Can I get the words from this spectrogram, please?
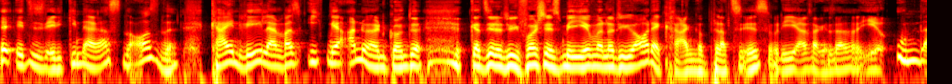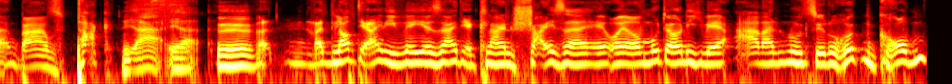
Ist, die Kinder rasten aus, ne? Kein WLAN, was ich mir anhören konnte. Kannst du dir natürlich vorstellen, dass mir irgendwann natürlich auch der Kragen geplatzt ist und ich einfach gesagt habe, ihr undankbares Pack. Ja, ja. Äh, was, was, glaubt ihr eigentlich, wer ihr seid, ihr kleinen Scheißer? Ey, eure Mutter und ich, wir arbeiten uns den Rücken krumm.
